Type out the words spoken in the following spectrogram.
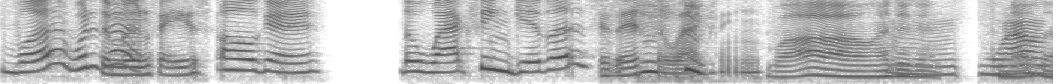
What? What is that? The that? moon phase. Oh, okay. The waxing gibbous. Is it the waxing? Wow, I didn't. Mm, Wow, know that.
